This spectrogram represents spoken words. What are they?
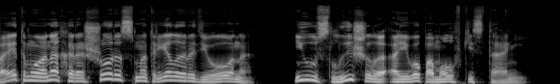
поэтому она хорошо рассмотрела Родиона и услышала о его помолвке с Таней.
